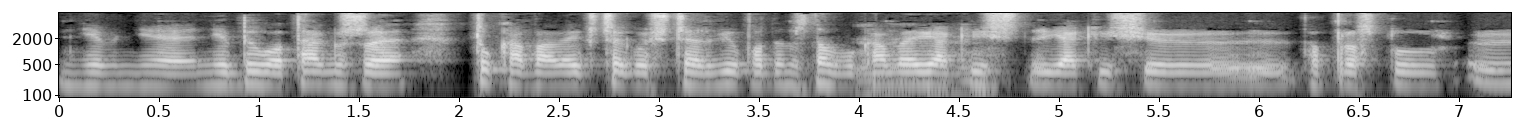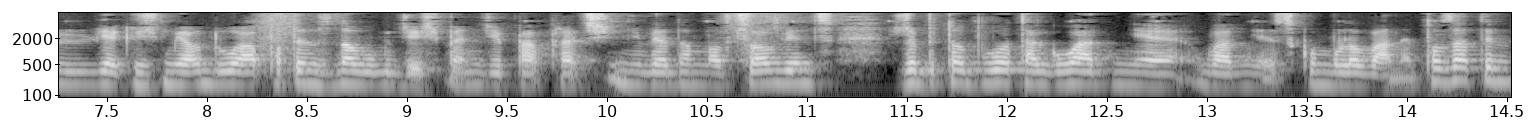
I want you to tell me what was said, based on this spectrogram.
nie, nie, nie było tak, że tu kawałek czegoś czerwiu, potem znowu kawałek Mhm. jakiś, jakiś yy, po prostu yy, jakiś miodu, a potem znowu gdzieś będzie paprać nie wiadomo co, więc żeby to było tak ładnie, ładnie skumulowane. Poza tym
